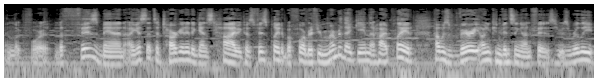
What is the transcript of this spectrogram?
and look for it. The Fizz ban, I guess that's a targeted against Hai because Fizz played it before, but if you remember that game that Hai played, Hai was very unconvincing on Fizz. He was really,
